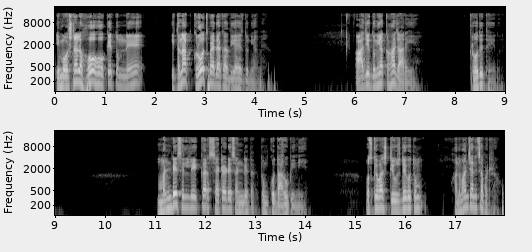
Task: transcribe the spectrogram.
इमोशनल हो हो के तुमने इतना क्रोध पैदा कर दिया है इस दुनिया में। आज ये दुनिया कहाँ जा रही है? क्रोधित है ये दुनिया। मंडे से लेकर सैटरडे, संडे तक तुमको दारू पीनी है। उसके बाद ट्यूसडे को तुम हनुमान चालीसा पढ़ रहे हो।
